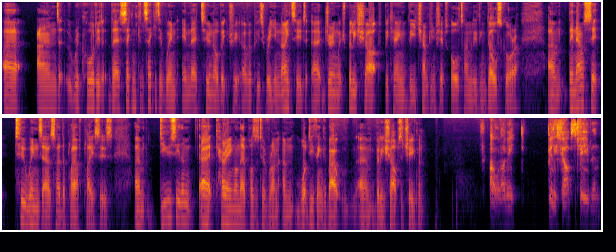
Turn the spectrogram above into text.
Uh, and recorded their second consecutive win in their 2 0 victory over Peterborough United, uh, during which Billy Sharp became the Championship's all time leading goalscorer. Um, they now sit two wins outside the playoff places. Um, do you see them uh, carrying on their positive run, and what do you think about um, Billy Sharp's achievement? Oh, I mean, Billy Sharp's achievement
